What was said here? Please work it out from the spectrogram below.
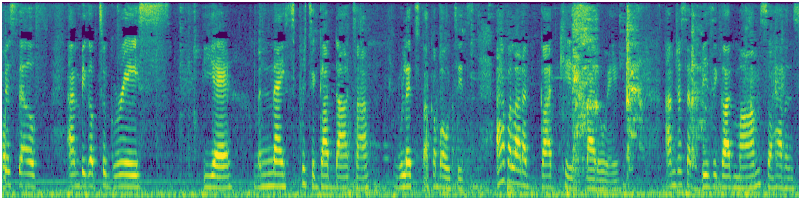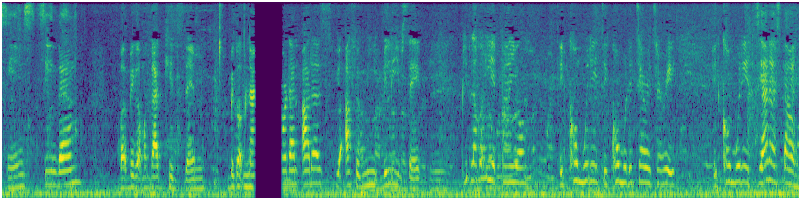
for yourself and big up to Grace. Yeah, my nice, pretty goddaughter. Let's talk about it. I have a lot of god kids, by the way. I'm just a busy god mom, so I haven't seen seen them. But big up my god kids, them. Big up now more than others. You have to meet, believe, say people are gonna upon you. It come with it. It come with the territory. It come with it. You understand?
